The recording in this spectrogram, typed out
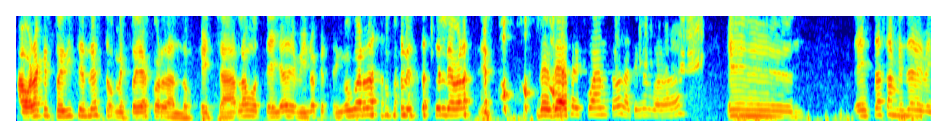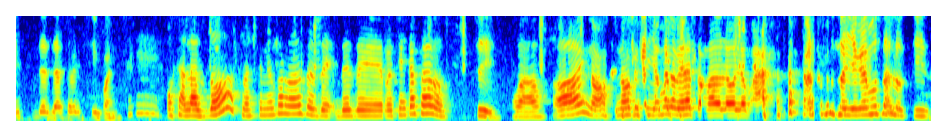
Ahora que estoy diciendo esto, me estoy acordando, echar la botella de vino que tengo guardada para esta celebración. ¿Desde hace cuánto la tienes guardada? Eh, estas también desde hace 25 años. O sea, las dos las tenías guardadas desde, desde recién casados. Sí. Wow. Ay, no, no, que si yo me lo hubiera tomado luego. Para cuando lleguemos a los 15,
